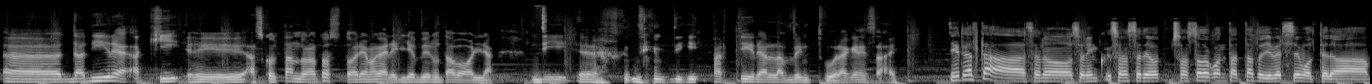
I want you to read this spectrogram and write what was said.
Eh, da dire a chi eh, ascoltando la tua storia magari gli è venuta voglia di, eh, di, di partire all'avventura, che ne sai? In realtà sono, sono, in, sono, stato, sono, stato, contattato diverse volte da,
